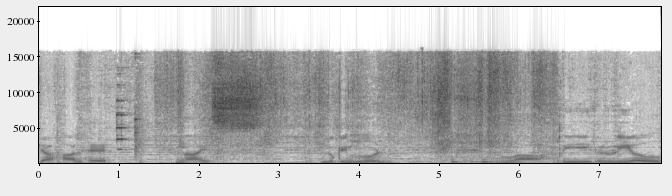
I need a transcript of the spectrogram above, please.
क्या हाल है नाइस लुकिंग गुड वाह the real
